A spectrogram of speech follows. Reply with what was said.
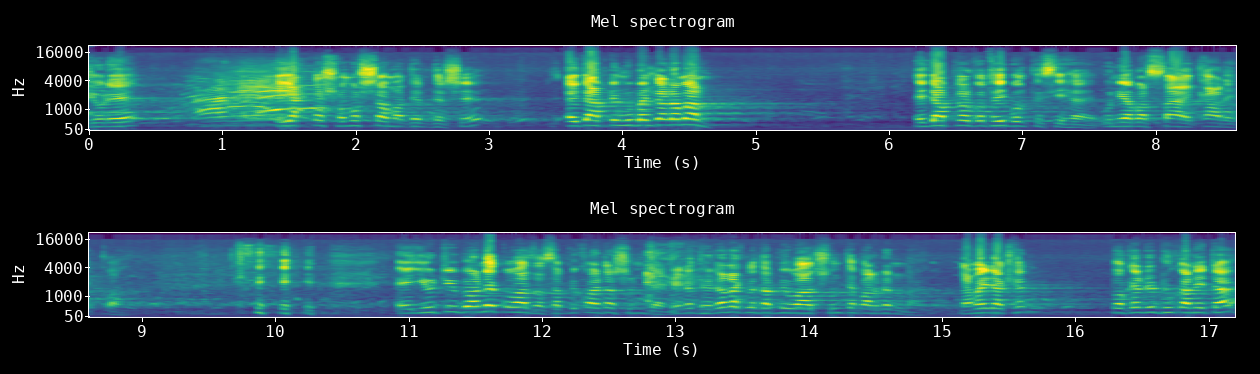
জোরে এই একটা সমস্যা আমাদের দেশে। এই যে আপনি মোবাইলটা নামান। এই যে আপনার কথাই বলতেছি হ্যাঁ উনি আবার চায়, কারে কয়। এই ইউটিউবে অনেক ওয়াজ আছে, আপনি কয়টা শুনবেন? এটা ধরে রাখলে তো আপনি ওয়াজ শুনতে পারবেন না। নামাই রাখেন। পকেটে ঢুকান এটা।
